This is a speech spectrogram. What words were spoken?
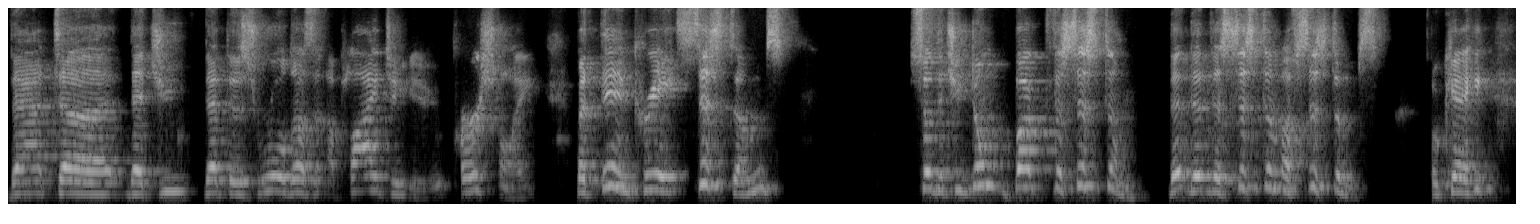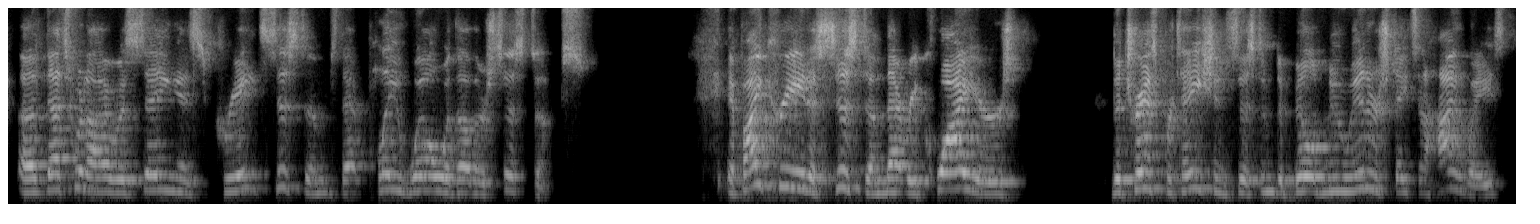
that uh, that you that this rule doesn't apply to you personally, but then create systems so that you don't buck the system, the, the, the system of systems. Okay, uh, that's what I was saying is create systems that play well with other systems. If I create a system that requires the transportation system to build new interstates and highways,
